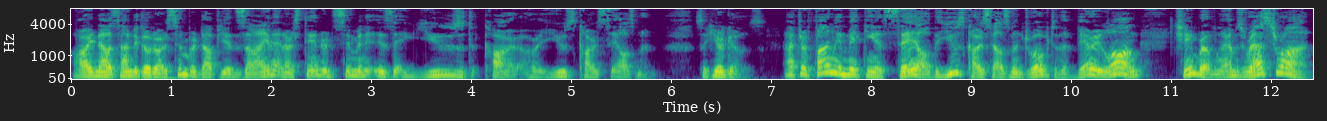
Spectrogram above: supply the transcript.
All right, now it's time to go to our Simmer Daf Yud Zayin, and our standard simon is a used car or a used car salesman. So here goes. After finally making a sale, the used car salesman drove to the very long Chamber of Lamb's restaurant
